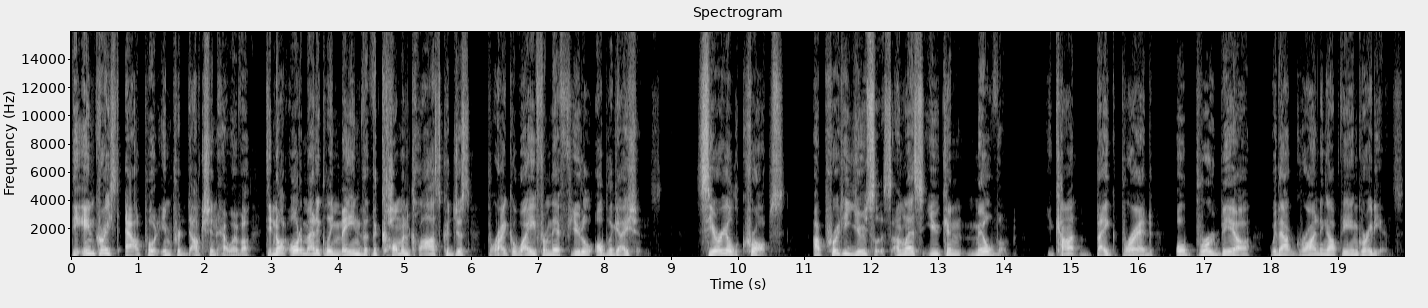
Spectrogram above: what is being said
The increased output in production, however, did not automatically mean that the common class could just break away from their feudal obligations. Cereal crops are pretty useless unless you can mill them. You can't bake bread or brew beer without grinding up the ingredients.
